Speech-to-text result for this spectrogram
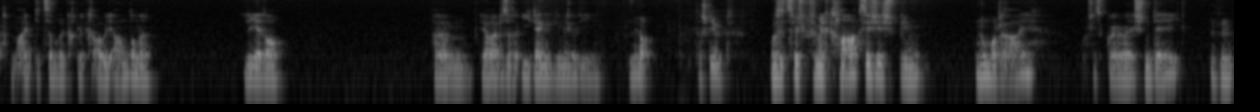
ich meinte zum Rückblick auch in anderen Liedern, ähm, ja, eben so eine eingängige Melodie. Ja, das stimmt. Was jetzt zum Beispiel für mich klar war, ist beim Nummer 3, das ist das Graduation Day, Mhm.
